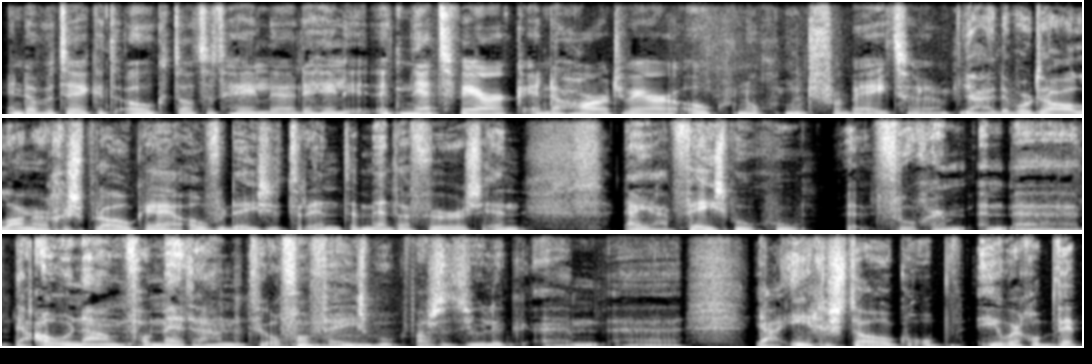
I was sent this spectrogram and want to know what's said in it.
En dat betekent ook dat het hele, de hele, het netwerk en de hardware ook nog moet verbeteren. Ja, er wordt al langer gesproken hè, over deze trend, de metaverse. En nou ja, Facebook, hoe eh, vroeger uh, de oude naam van Meta, natuurlijk, of van mhm. Facebook, was natuurlijk uh, ja, ingestoken op heel erg op Web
